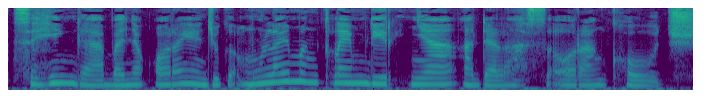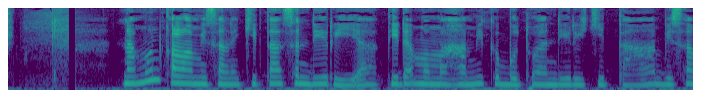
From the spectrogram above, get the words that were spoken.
Sehingga banyak orang yang juga mulai mengklaim dirinya adalah seorang coach. Namun kalau misalnya kita sendiri ya tidak memahami kebutuhan diri kita bisa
